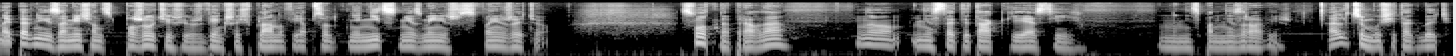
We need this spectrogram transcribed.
Najpewniej za miesiąc porzucisz już większość planów i absolutnie nic nie zmienisz w swoim życiu. Smutne, prawda? No, niestety tak jest i no, nic pan nie zrobisz. Ale czy musi tak być?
